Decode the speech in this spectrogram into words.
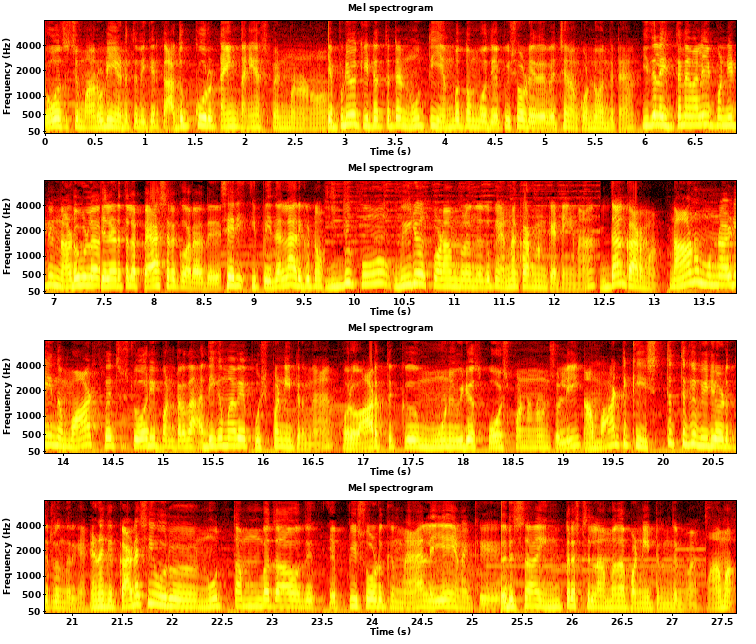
யோசிச்சு மறுபடியும் எடுத்து வைக்கிறதுக்கு அதுக்கு ஒரு டைம் தனியாக ஸ்பெண்ட் பண்ணணும். எப்படியோ கிட்டத்தட்ட நூற்றி எண்பத்தொம்போது எபிசோடு இதை வச்சு நான் கொண்டு வந்துட்டேன். இதில் இத்தனை வேலையை பண்ணிட்டு நடுவில் சில இடத்துல பேசுறதுக்கு வராது. சரி இப்போ இதெல்லாம் இருக்கட்டும். இதுக்கும் வீடியோஸ் போடாமல் இருந்ததுக்கும் என்ன காரணம் கேட்டிங்கன்னா இதுதான் காரணம். நானும் முன்னாடி இந்த மார்ட்ஸ் வச்சு ஸ்டோரி பண்ணுறதை அதிகமாகவே புஷ் பண்ணிட்டு இருந்தேன். ஒரு வாரத்துக்கு மூணு வீடியோஸ் போஸ்ட் பண்ணணும்னு சொல்லி நான் மாட்டுக்கு இஷ்டத்துக்கு வீடியோ எடுத்துட்டு இருந்திருக்கேன் எனக்கு கடைசி ஒரு நூற்றம்பதாவது எபிசோடுக்கு மேலேயே எனக்கு பெருசாக இன்ட்ரெஸ்ட் இல்லாமல் தான் பண்ணிட்டு இருந்திருப்பேன். ஆமாம்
